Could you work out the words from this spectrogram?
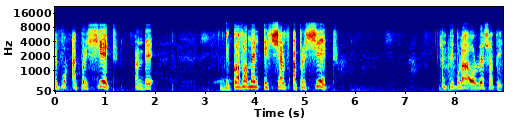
people appreciate and the government itself appreciate. And people are always happy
